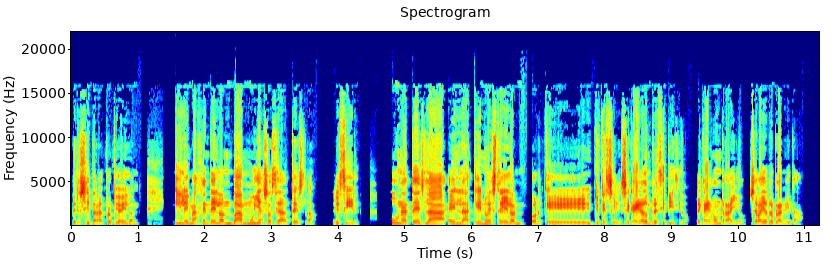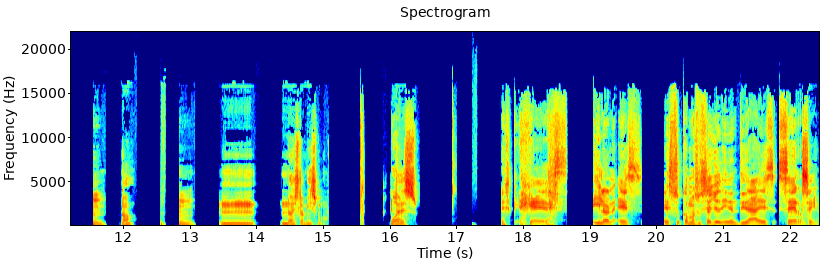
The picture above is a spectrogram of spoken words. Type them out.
pero sí para el propio Elon. Y la imagen de Elon va muy asociada a Tesla. Es decir, una Tesla en la que no esté Elon, porque, yo qué sé, se caiga de un precipicio, le caiga un rayo, se vaya a otro planeta. Hmm. ¿No? Hmm. Mm, no es lo mismo. Bueno. Entonces, Es que, es que es- Elon es, como su sello de identidad, es ser sí,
